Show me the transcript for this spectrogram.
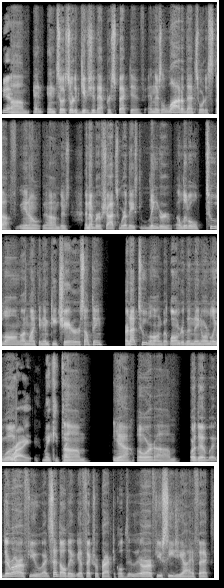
Yeah. Um, and, and so it sort of gives you that perspective. And there's a lot of that sort of stuff. You know, um, there's a number of shots where they linger a little too long on like an empty chair or something, or not too long, but longer than they normally would. Right. Make you think. Um, yeah, or um, or the there are a few. I said all the effects were practical. There are a few CGI effects,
